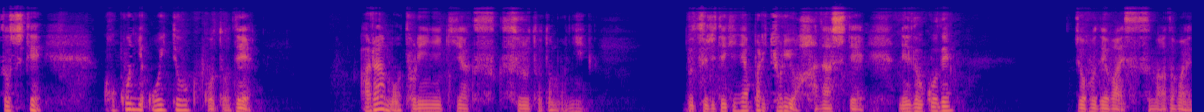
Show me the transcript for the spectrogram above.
そして、ここに置いておくことで、アラームを取りに行きやすくするとともに、物理的にやっぱり距離を離して、寝床で情報デバイス、スマートフォンや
